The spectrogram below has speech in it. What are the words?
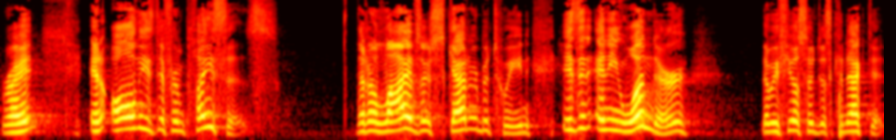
right? And all these different places that our lives are scattered between, is it any wonder that we feel so disconnected?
